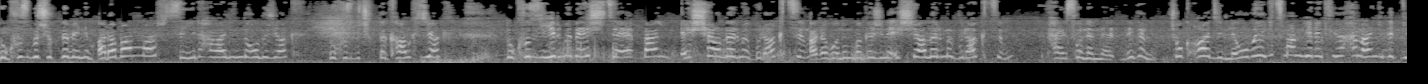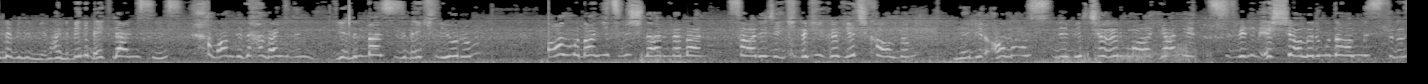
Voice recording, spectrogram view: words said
9.30'da benim arabam var. Seyir halinde olacak. 9.30'da kalkacak. 9.25'te ben eşyalarımı bıraktım. Arabanın bagajına eşyalarımı bıraktım. Personele dedim çok acil lavaboya gitmem gerekiyor. Hemen gidip gidebilir miyim? Hani beni bekler misiniz? Tamam dedi hemen gidin gelin ben sizi bekliyorum. Almadan gitmişler ve ben sadece iki dakika geç kaldım. Ne bir anons ne bir çağırma. Yani siz benim eşyalarımı da almışsınız.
